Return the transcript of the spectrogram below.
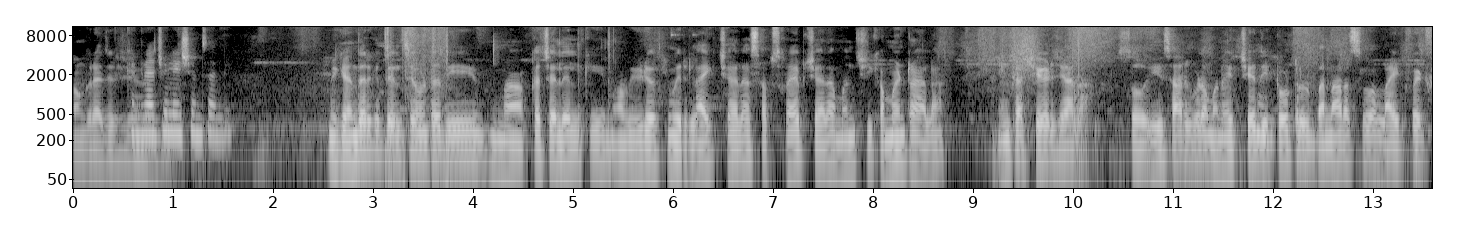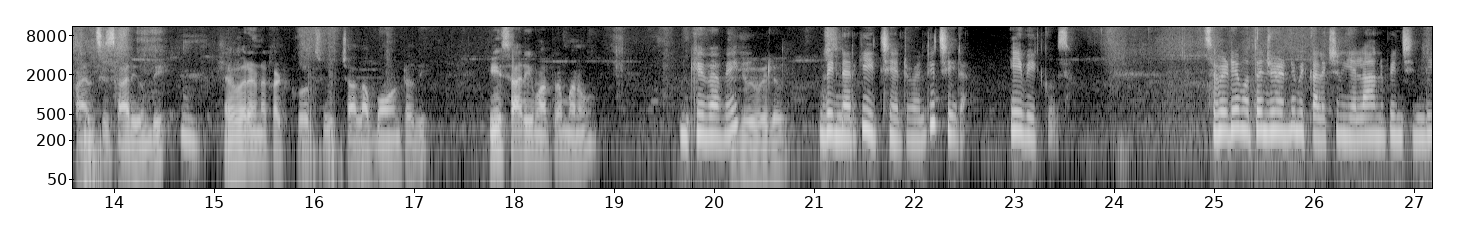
కంగ్రాచులేషన్ కంగ్రాచులేషన్స్ అండి. మీకు అందరికీ తెలిసే ఉంటుంది మా అక్క చెల్లెలకి మా వీడియోకి మీరు లైక్ చేయాలా సబ్స్క్రైబ్ చేయాలా మంచి కమెంట్ రాయాలా ఇంకా షేర్ చేయాలా? సో ఈసారి కూడా మనం ఇచ్చేది టోటల్ బనారస్లో లైట్ వెయిట్ ఫ్యాన్సీ శారీ ఉంది. ఎవరైనా కట్టుకోవచ్చు చాలా బాగుంటుంది. ఈ శారీ మాత్రం మనం గివ్ అవే విన్నర్కి ఇచ్చేటువంటి చీర ఈ వీక్ కోసం. సో వీడియో మొత్తం చూడండి మీకు కలెక్షన్ ఎలా అనిపించింది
